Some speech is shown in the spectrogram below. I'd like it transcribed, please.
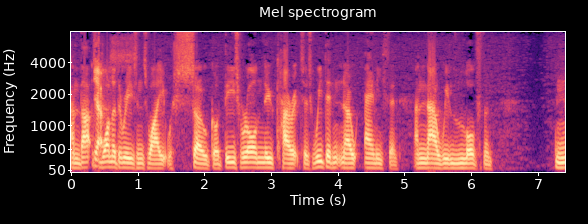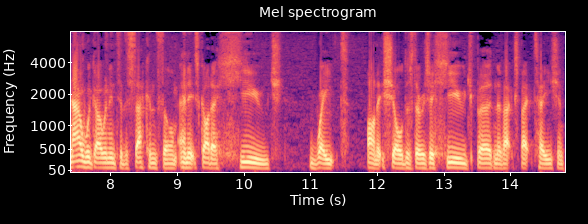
and that's Yeah. one of the reasons why it was so good. These were all new characters. We didn't know anything, and now we love them. Now we're going into the second film, and it's got a huge weight on its shoulders there is a huge burden of expectation.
